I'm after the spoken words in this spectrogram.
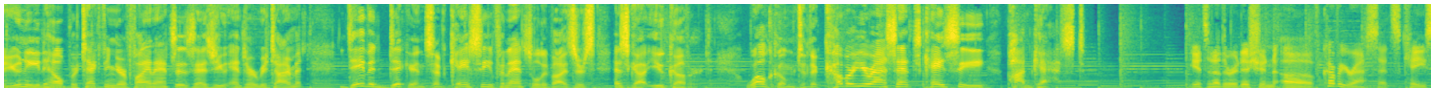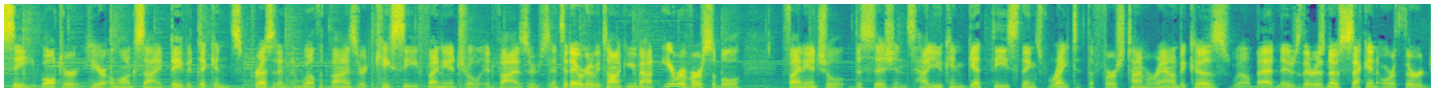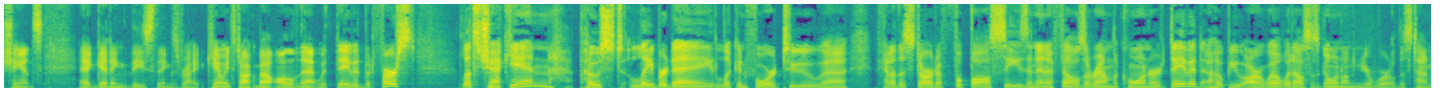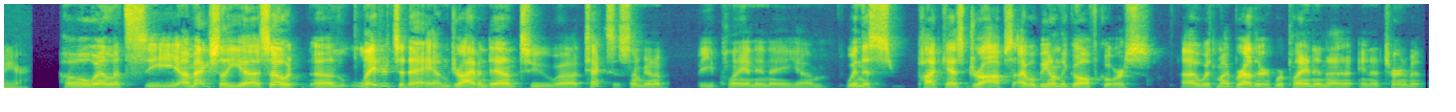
Do you need help protecting your finances as you enter retirement? David Dickens of KC Financial Advisors has got you covered. Welcome to the Cover Your Assets KC podcast. It's another edition of Cover Your Assets KC. Walter here alongside David Dickens, President and Wealth Advisor at KC Financial Advisors. And today we're going to be talking about irreversible financial decisions, how you can get these things right the first time around because, well, bad news, there is no second or third chance at getting these things right. Can't wait to talk about all of that with David. But first, Let's check in post Labor Day. Looking forward to uh, kind of the start of football season. NFL's around the corner. David, I hope you are well. What else is going on in your world this time of year? Oh, well, let's see. I'm actually, uh, so uh, later today, I'm driving down to uh, Texas. I'm going to be playing in a, um, when this podcast drops, I will be on the golf course uh, with my brother. We're playing in a in a tournament,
